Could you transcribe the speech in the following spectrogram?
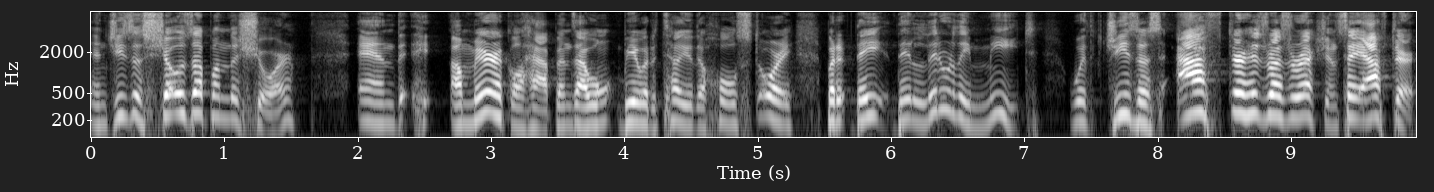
And Jesus shows up on the shore and a miracle happens. I won't be able to tell you the whole story, but they, they literally meet with Jesus after his resurrection. Say after.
